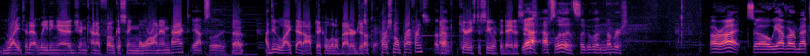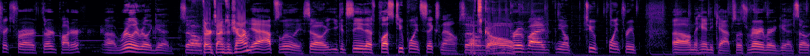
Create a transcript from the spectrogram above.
right to that leading edge and kind of focusing more on impact. Yeah, absolutely. Uh, I do like that optic a little better, just Okay. personal preference. Okay. I'm curious to see what the data says. Yeah, absolutely. Let's look at the numbers. All right, so we have our metrics for our third putter. Uh, really, really good. So Third time's a charm? yeah, absolutely. So you can see that's plus 2.6 now. So Let's go. Improved by you know 2.3 uh, on the handicap. So it's very, very good. So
